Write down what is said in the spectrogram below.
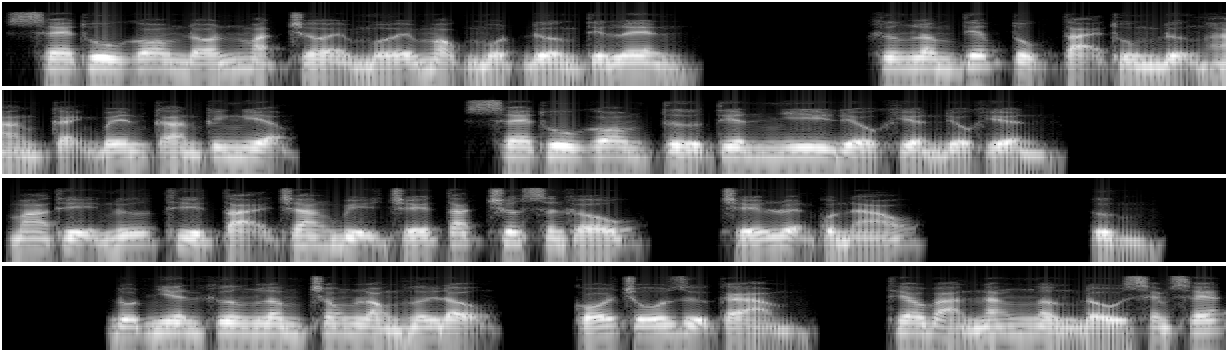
Xe thu gom đón mặt trời mới mọc một đường tiến lên. Khương Lâm tiếp tục tại thùng đựng hàng cạnh bên can kinh nghiệm. Xe thu gom từ tiên nhi điều khiển điều khiển. Mà thị nữ thì tại trang bị chế tác trước sân khấu, chế luyện quần áo. Ừm. Đột nhiên Khương Lâm trong lòng hơi động, có chỗ dự cảm, theo bản năng ngẩng đầu xem xét,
